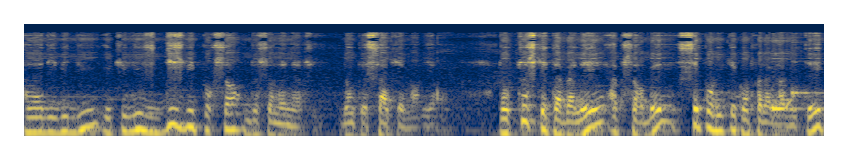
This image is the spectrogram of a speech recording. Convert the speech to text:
un individu utilise 18% de son énergie, donc le cinquième environ. Donc tout ce qui est avalé, absorbé, c'est pour lutter contre la gravité,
